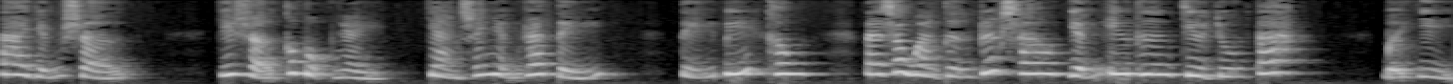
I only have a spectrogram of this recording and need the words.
ta vẫn sợ. Chỉ sợ có một ngày, chàng sẽ nhận ra tỷ. Tỷ biết không, tại sao hoàng thượng trước sau vẫn yêu thương chiều chuộng ta? Bởi vì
